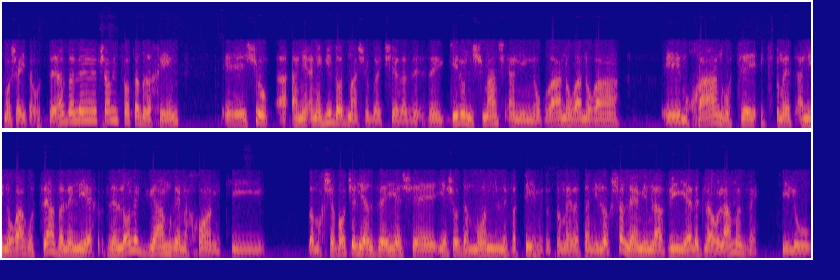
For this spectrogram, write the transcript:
כמו שהיית רוצה, אבל אה, אפשר למצוא את הדרכים. אה, שוב, אני, אני אגיד עוד משהו בהקשר הזה. זה כאילו נשמע שאני נורא נורא נורא מוכן, רוצה, זאת אומרת, אני נורא רוצה, אבל אין לי איך. זה לא לגמרי נכון, כי במחשבות שלי על זה יש, אה, יש עוד המון לבטים. זאת אומרת, אני לא שלם עם להביא ילד לעולם הזה. כאילו,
